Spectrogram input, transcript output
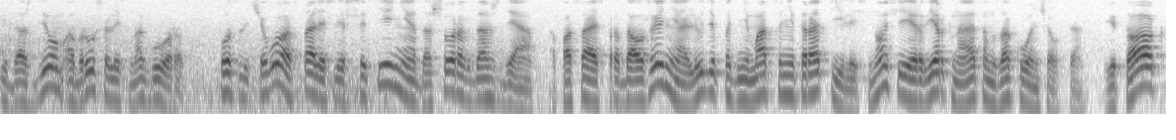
и дождем обрушились на город после чего остались лишь шипение да шорох дождя. Опасаясь продолжения, люди подниматься не торопились, но фейерверк на этом закончился. Итак,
